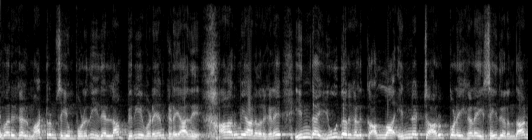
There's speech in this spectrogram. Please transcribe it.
இவர்கள் மாற்றம் செய்யும் பொழுது இதெல்லாம் பெரிய விடயம் கிடையாது. அருமையானவர்களே இந்த யூதர்களுக்கு அல்லாஹ் எண்ணற்ற அருட்கொலைகளை செய்திருந்தான்.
